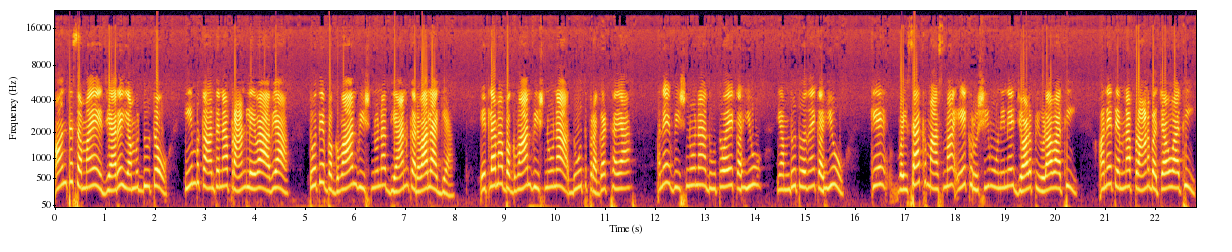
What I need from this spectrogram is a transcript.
અંત સમયે જ્યારે યમદૂતો હિમકાંતના પ્રાણ લેવા આવ્યા, તો તે ભગવાન વિષ્ણુના ધ્યાન કરવા લાગ્યા. એટલામાં ભગવાન વિષ્ણુના દૂત પ્રગટ થયા અને વિષ્ણુના દૂતોએ કહ્યું, યમદૂતોને કહ્યું કે વૈશાખ માસમાં એક ઋષિ મુનિને જળ પીવડાવવાથી અને તેમના પ્રાણ બચાવવાથી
